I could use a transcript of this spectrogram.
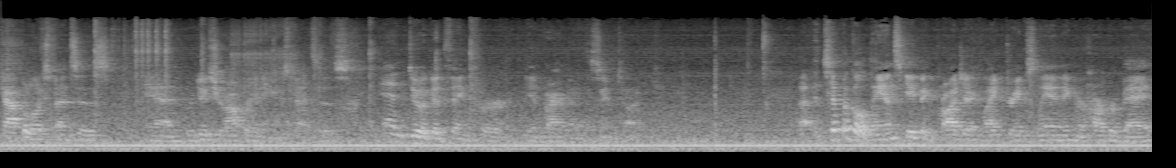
capital expenses and reduce your operating expenses and do a good thing for the environment at the same time? Uh, A typical landscaping project like Drake's Landing or Harbor Bay,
